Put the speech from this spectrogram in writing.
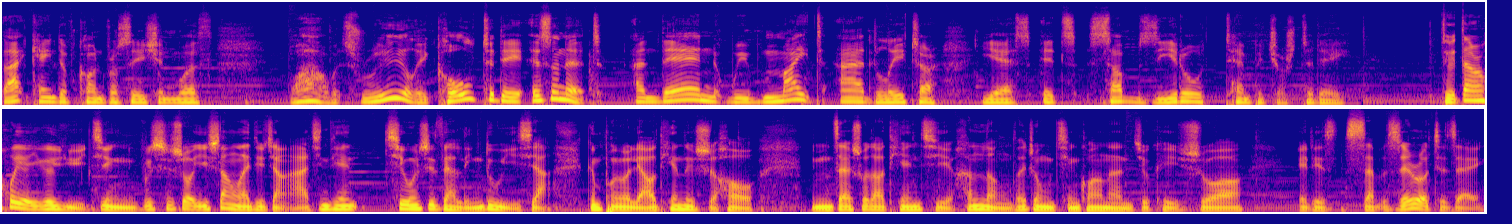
that kind of conversation with, wow, it's really cold today, isn't it? And then we might add later, yes, it's sub zero temperatures today. 对，当然会有一个语境，你不是说一上来就讲啊，今天气温是在零度以下。跟朋友聊天的时候，你们在说到天气很冷的这种情况呢，你就可以说，It is sub-zero today。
